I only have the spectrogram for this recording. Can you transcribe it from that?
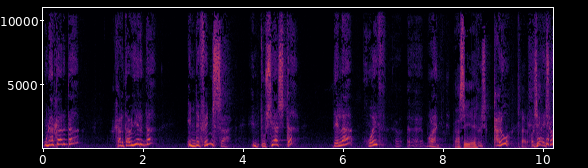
una carta, carta abierta, en defensa entusiasta de la juez eh, Bolaños. Así, ¿eh? claro, o sea, eso,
